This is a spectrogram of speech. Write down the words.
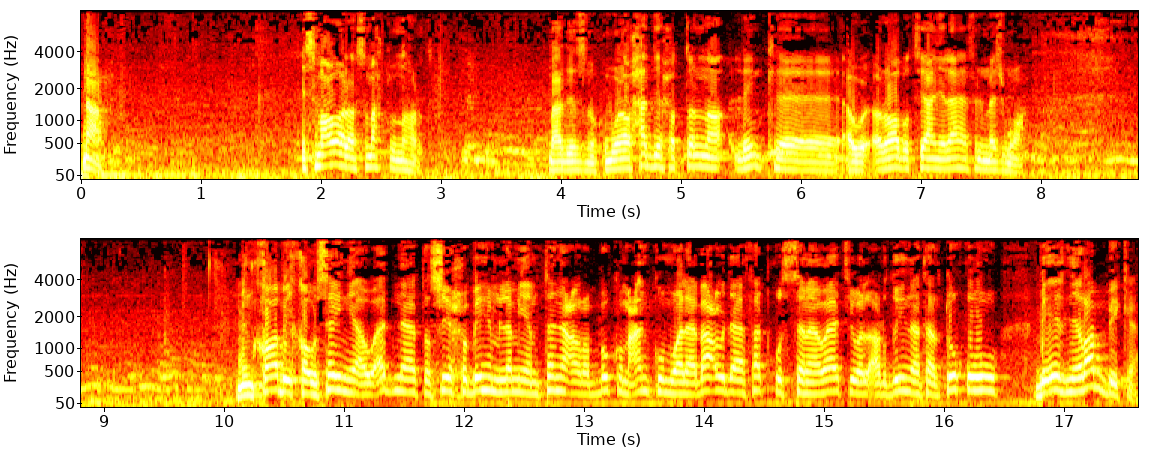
نعم. اسمعوها لو سمحتوا النهارده. بعد إذنكم. ولو حد يحط لنا لينك أو رابط يعني لها في المجموعة. من قاب قوسين أو أدنى تصيح بهم لم يمتنع ربكم عنكم ولا بعد فتق السماوات والأرضين ترتقه بإذن ربك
